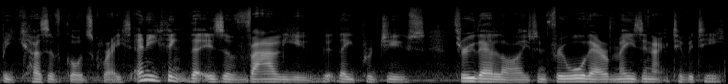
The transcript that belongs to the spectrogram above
because of God's grace. Anything that is of value that they produce through their lives and through all their amazing activity,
